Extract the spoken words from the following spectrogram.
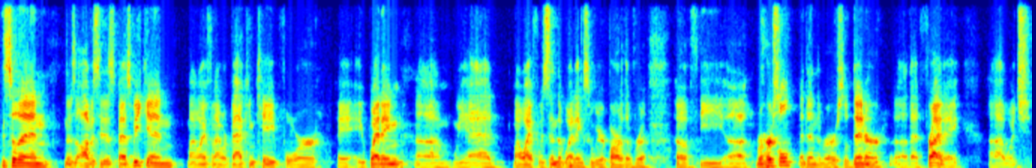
And so then, there's obviously this past weekend, my wife and I were back in Cape for a, a wedding. Um, we had my wife was in the wedding, so we were part of the re- of the uh, rehearsal and then the rehearsal dinner uh, that Friday, uh, which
